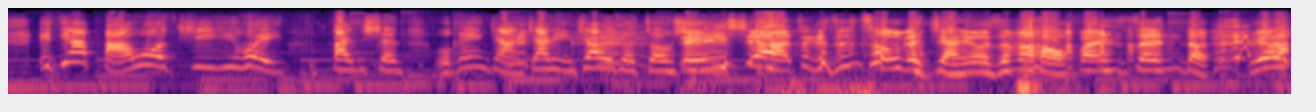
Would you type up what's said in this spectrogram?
一定要把握机会翻身。我跟你讲，家庭教育的中心。等一下，这个是抽个奖，有什么好翻身的？不要，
